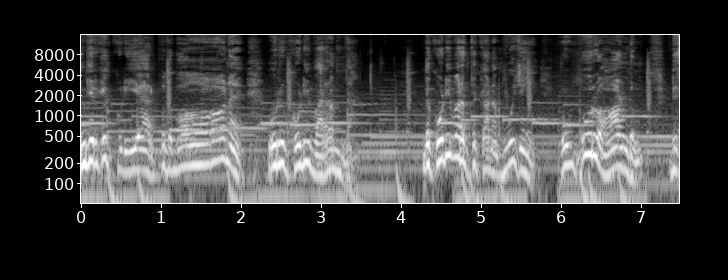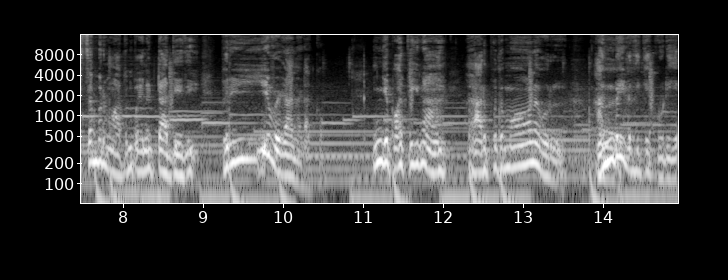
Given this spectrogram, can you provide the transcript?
இங்க இருக்கக்கூடிய அற்புதமான ஒரு கொடி வரம் தான். இந்த கொடிவரத்துக்கான பூஜை ஒவ்வொரு ஆண்டும் டிசம்பர் மாதம் பதினெட்டாம் தேதி பெரிய விழா நடக்கும். இங்க பார்த்தீங்கன்னா அற்புதமான ஒரு அன்பை விதைக்கக்கூடிய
